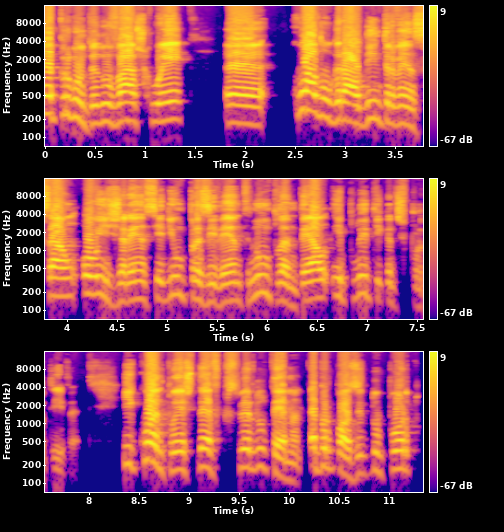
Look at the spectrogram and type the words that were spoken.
A pergunta do Vasco é qual o grau de intervenção ou ingerência de um presidente num plantel e política desportiva? E quanto este deve perceber do tema? A propósito do Porto,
